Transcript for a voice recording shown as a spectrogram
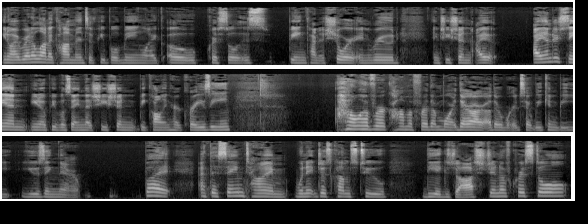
you know, I read a lot of comments of people being like, oh, Crystal is being kind of short and rude and she shouldn't. I I understand, you know, people saying that she shouldn't be calling her crazy. However, comma furthermore, there are other words that we can be using there. But at the same time, when it just comes to the exhaustion of Crystal,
